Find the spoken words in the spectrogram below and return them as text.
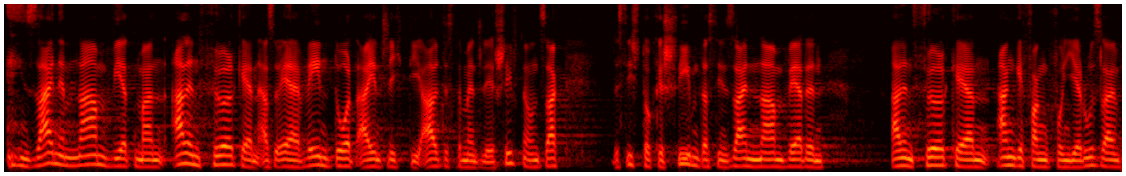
in seinem Namen wird man allen Völkern, also er erwähnt dort eigentlich die alttestamentliche Schriften und sagt, es ist doch geschrieben, dass in seinem Namen werden allen Völkern, angefangen von Jerusalem,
